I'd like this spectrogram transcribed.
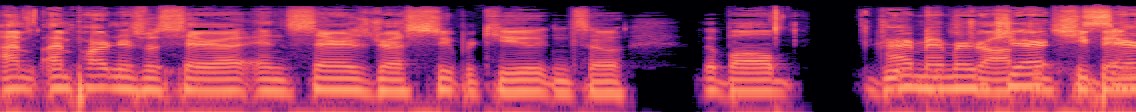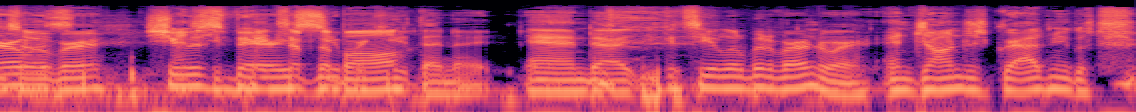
I'm I'm partners with Sarah and Sarah's dressed super cute and so the ball I remember dropped Jer- and she bends Sarah was- over She and was she very picks up the super ball cute that night. and uh, you can see a little bit of her underwear. And Jon just grabs me and goes,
